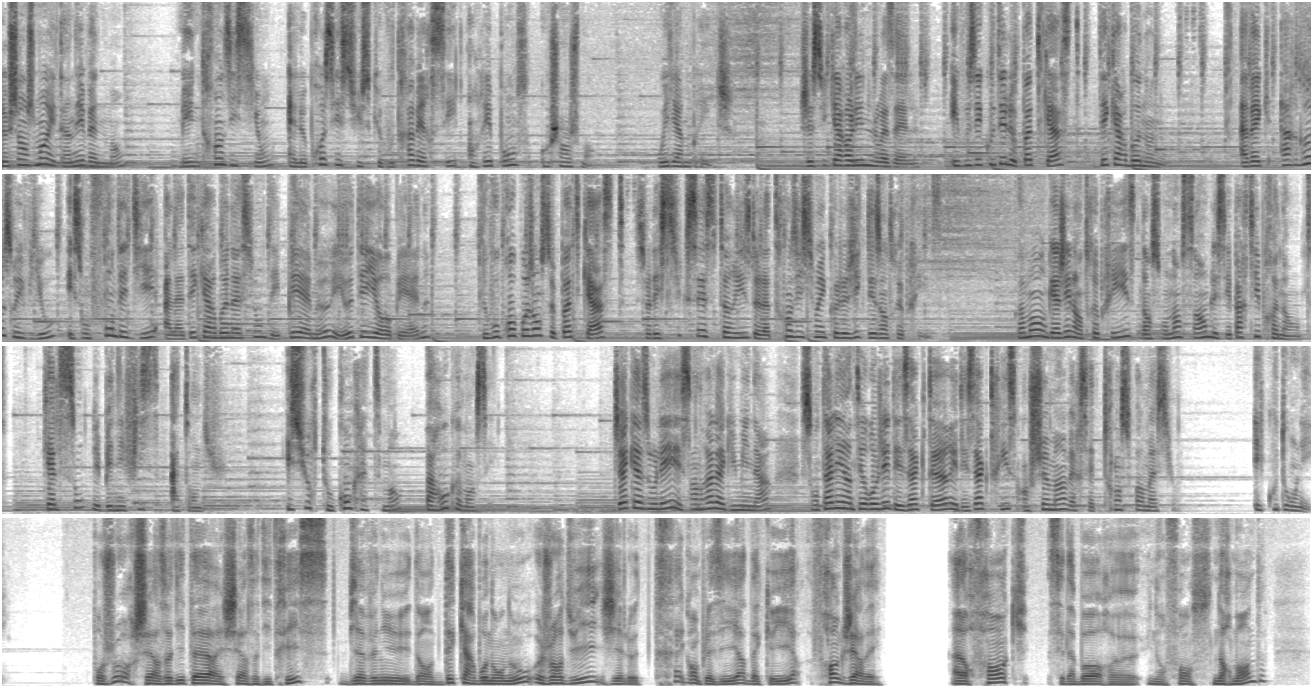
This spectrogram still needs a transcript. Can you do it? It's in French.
Le changement est un événement, mais une transition est le processus que vous traversez en réponse au changement. William Bridge. Je suis Caroline Loisel et vous écoutez le podcast Décarbonons-nous. Avec Argos With You et son fonds dédié à la décarbonation des PME et ETI européennes, nous vous proposons ce podcast sur les success stories de la transition écologique des entreprises. Comment engager l'entreprise dans son ensemble et ses parties prenantes? Quels sont les bénéfices attendus? Et surtout, concrètement, par où commencer? Jack Azoulay et Sandra Lagumina sont allés interroger des acteurs et des actrices en chemin vers cette transformation. Écoutons-les. Bonjour chers auditeurs et chères auditrices, bienvenue dans Décarbonons-nous. Aujourd'hui, j'ai le très grand plaisir d'accueillir Franck Gervais. Alors Franck, c'est d'abord euh, une enfance normande,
